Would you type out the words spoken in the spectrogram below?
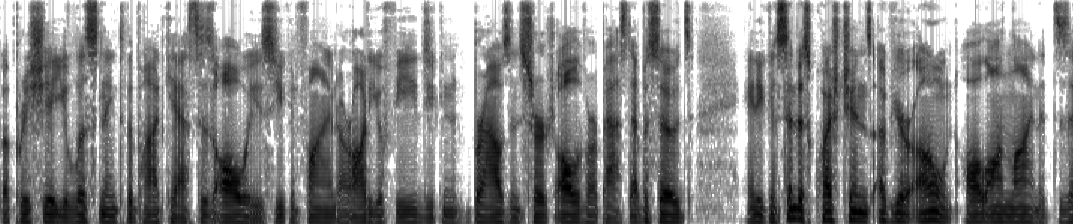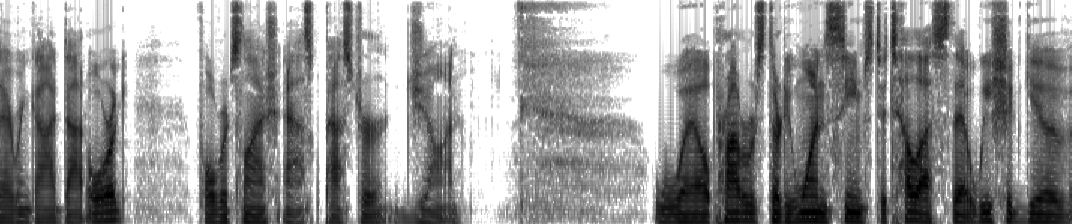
appreciate you listening to the podcast as always. You can find our audio feeds, you can browse and search all of our past episodes, and you can send us questions of your own all online at desiringgod.org forward slash ask Pastor John. Well, Proverbs 31 seems to tell us that we should give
